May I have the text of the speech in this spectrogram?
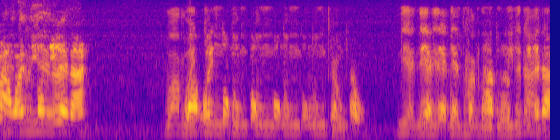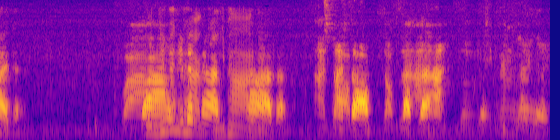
วางไว้ตรงนี้เลยนะวางไว้ตรงตรงตรงตรงตรงแถวเนี่ยเนี่ยนี่ยตรงทางตรงนี้ก็ได้นะว้คนที่เป็นทางผีผ่านอะดอบดอบละอะทิ้งนั่งเลย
